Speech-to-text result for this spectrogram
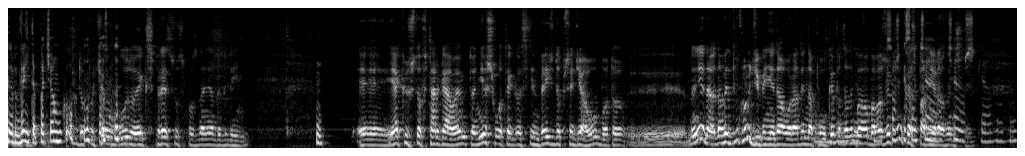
e, Wyjść do pociągu. do pociągu, do ekspresu z Poznania do Gdyni. Jak już to wtargałem, to nie szło tego z tym wejść do przedziału, bo to no nie da, nawet dwóch ludzi by nie dało rady na półkę, poza tym była obawa, że półka spadnie cięż, razem z tym. ciężkie. Mhm.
